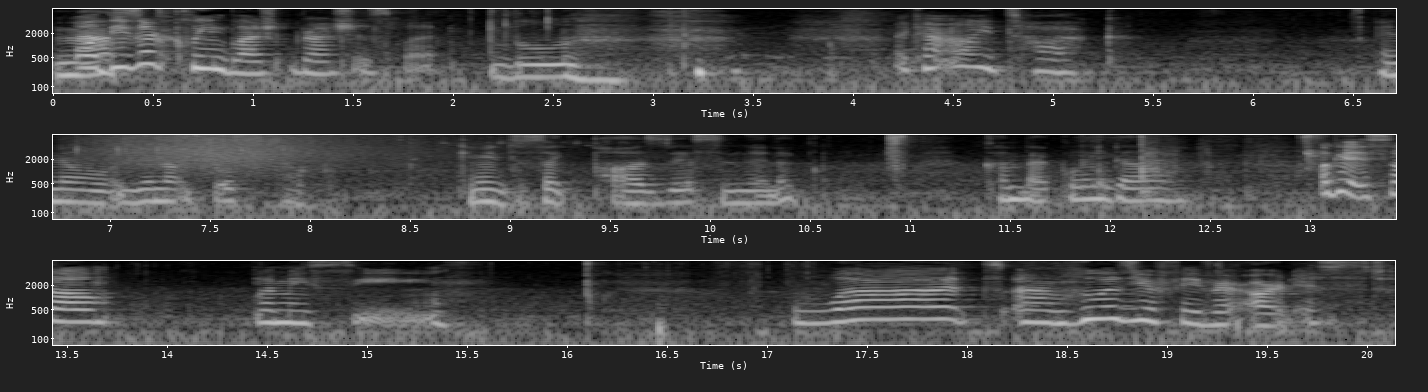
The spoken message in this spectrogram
Well, these are clean blush brushes, but blue. I can't really talk. I know you're not supposed to talk. Can we just like pause this and then like come back later? Okay, so let me see. What? Um, who is your favorite artist?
